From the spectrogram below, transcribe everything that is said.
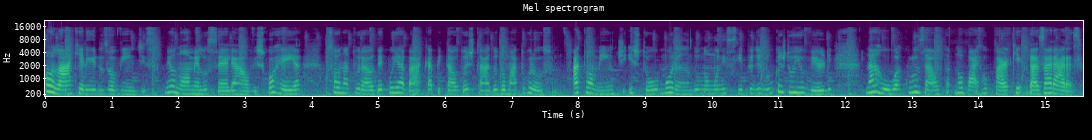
Olá, queridos ouvintes. Meu nome é Lucélia Alves Correia, sou natural de Cuiabá, capital do estado do Mato Grosso. Atualmente estou morando no município de Lucas do Rio Verde, na rua Cruz Alta, no bairro Parque das Araras.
